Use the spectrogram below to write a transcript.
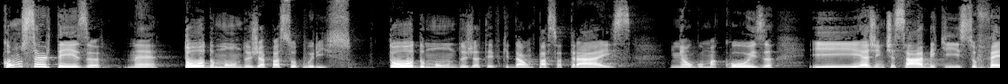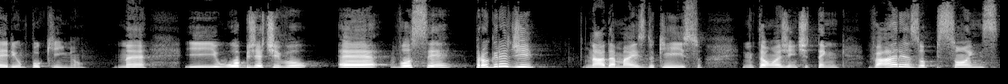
com certeza, né, todo mundo já passou por isso. Todo mundo já teve que dar um passo atrás, em alguma coisa. E a gente sabe que isso fere um pouquinho, né? E o objetivo é você progredir, nada mais do que isso. Então a gente tem várias opções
